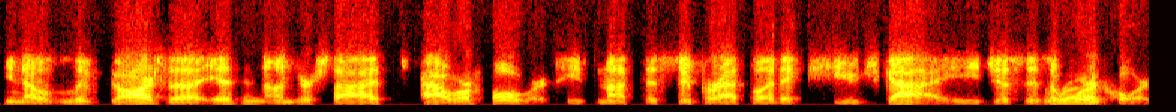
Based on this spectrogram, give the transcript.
you know, Luka Garza is an undersized power forward. He's not this super athletic, huge guy. He just is a right. workhorse.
